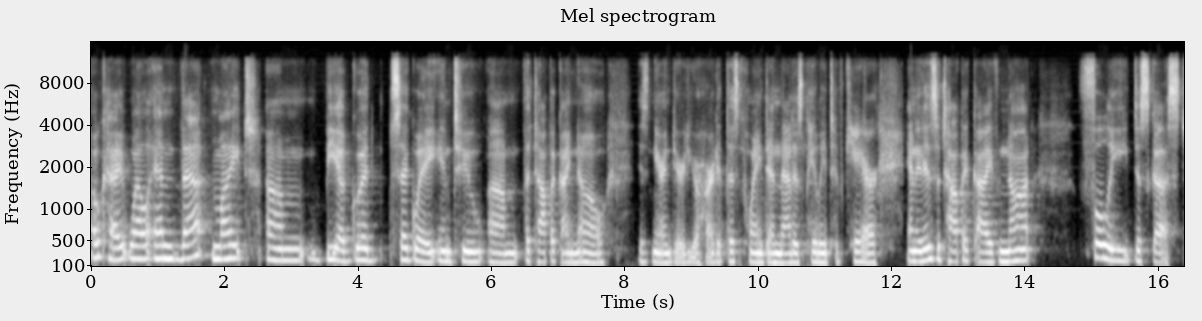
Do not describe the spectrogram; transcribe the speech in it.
Okay. Well, and that might um, be a good segue into um, the topic I know is near and dear to your heart at this point, and that is palliative care. And it is a topic I've not fully discussed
